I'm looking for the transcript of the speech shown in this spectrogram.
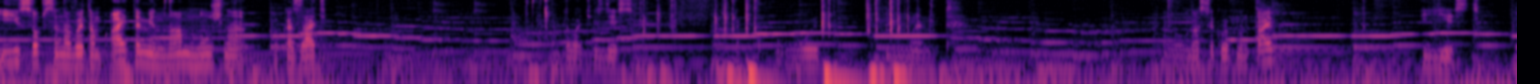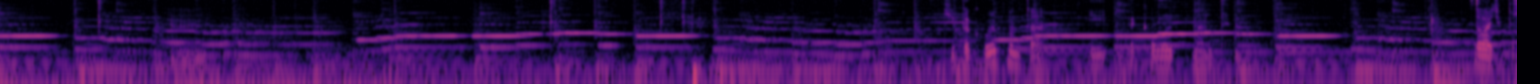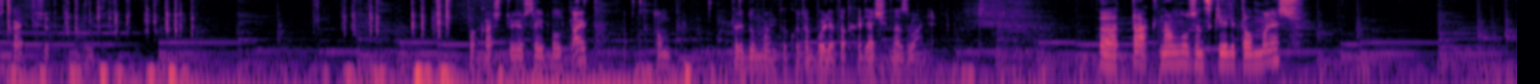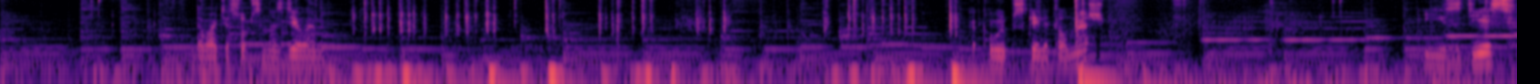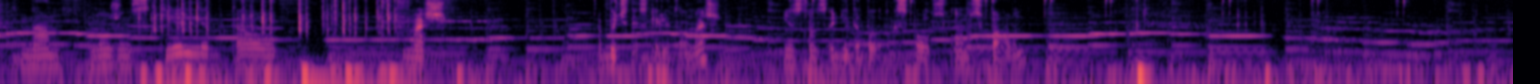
И, собственно, в этом айтеме нам нужно указать... Давайте здесь. Equipment. У нас equipment type есть. Эквипмента и equipment. Давайте, пускай все-таки будет. Пока что usable type, а потом придумаем какое-то более подходящее название. А, так, нам нужен skeletal mesh. Давайте, собственно, сделаем equip skeletal mesh. И здесь нам нужен skeletal mesh. Обычный skeletal mesh. Instance editable expose on spawn.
